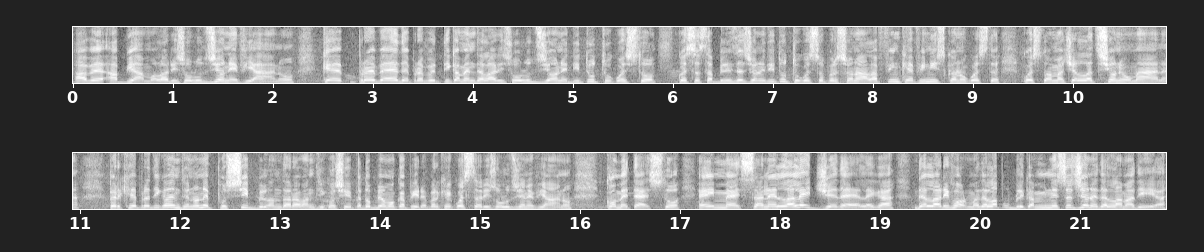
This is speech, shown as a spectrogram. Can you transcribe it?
abbiamo la risoluzione Fiano che prevede praticamente la risoluzione di tutto questo, questa stabilizzazione di tutto questo personale affinché finiscano queste, questa macellazione umana perché praticamente non è possibile andare avanti così. Dobbiamo capire perché questa risoluzione Fiano come testo è immessa nella legge delega della riforma della pubblica amministrazione della Madia.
